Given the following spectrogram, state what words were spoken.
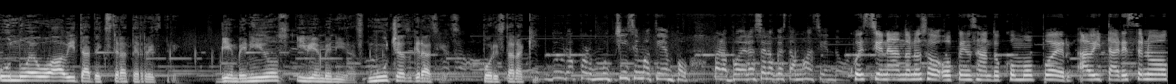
un nuevo hábitat extraterrestre. Bienvenidos y bienvenidas. Muchas gracias por estar aquí. Duro por muchísimo tiempo para poder hacer lo que estamos haciendo cuestionándonos o, o pensando cómo poder habitar este nuevo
